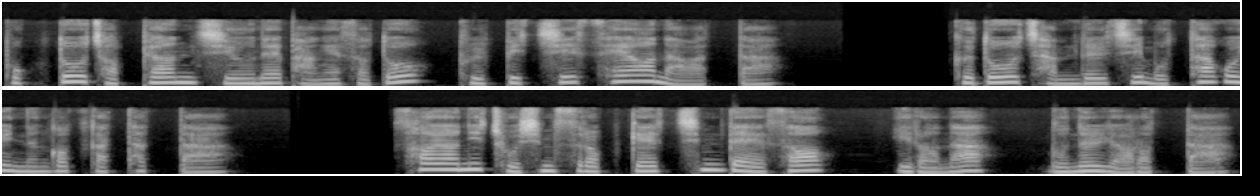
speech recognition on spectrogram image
복도 저편 지훈의 방에서도 불빛이 새어 나왔다. 그도 잠들지 못하고 있는 것 같았다. 서연이 조심스럽게 침대에서 일어나 문을 열었다.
